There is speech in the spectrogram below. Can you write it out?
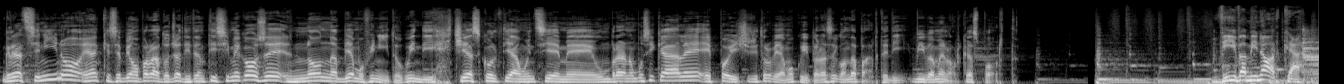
Grazie Nino e anche se abbiamo parlato già di tantissime cose non abbiamo finito, quindi ci ascoltiamo insieme un brano musicale e poi ci ritroviamo qui per la seconda parte di Viva Menorca Sport. Viva Minorca!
